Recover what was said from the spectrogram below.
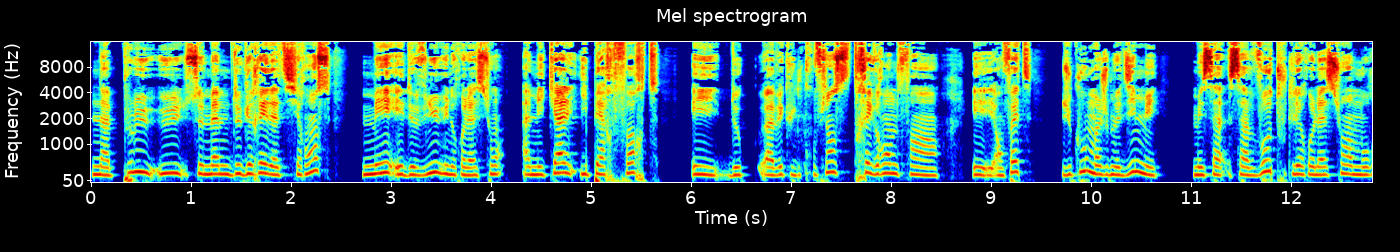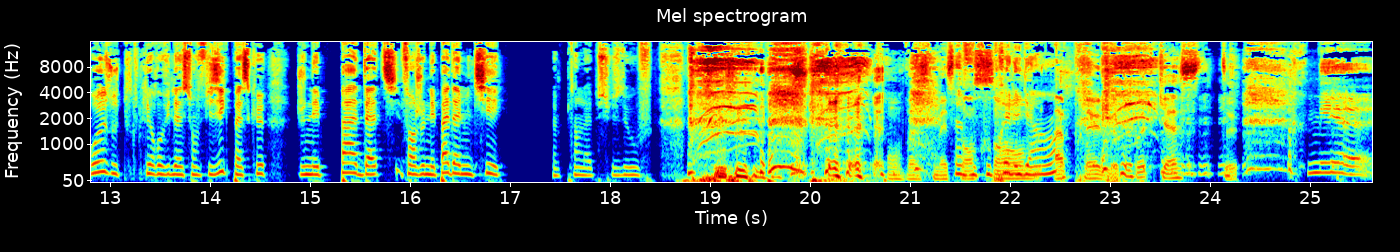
n'a plus eu ce même degré d'attirance, mais est devenue une relation amicale hyper forte et de, avec une confiance très grande. Enfin, et en fait, du coup, moi, je me dis, mais, mais ça, ça vaut toutes les relations amoureuses ou toutes les relations physiques parce que je n'ai pas enfin, je n'ai pas d'amitié. Ah, putain, lapsus de ouf. On va se mettre Ça vous ensemble les gars, hein après le podcast. mais euh,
